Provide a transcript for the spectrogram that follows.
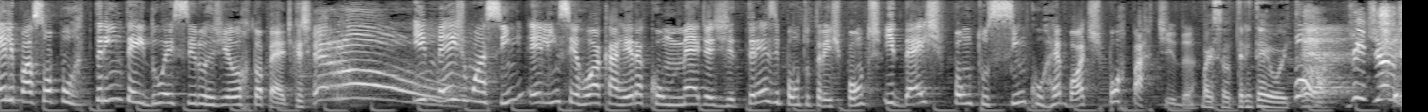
Ele passou por 32 cirurgias ortopédicas. Errou! E mesmo assim, ele encerrou a carreira com médias de 13,3 pontos e 10,5 rebotes por partida. Mas são 38. É. 20 anos.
